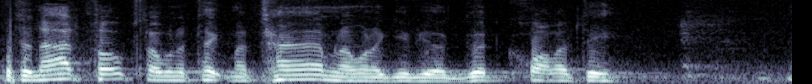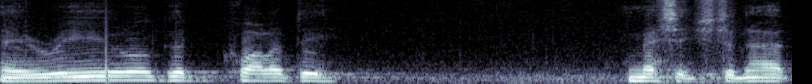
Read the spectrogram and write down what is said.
But tonight, folks, I want to take my time and I want to give you a good quality, a real good quality message tonight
